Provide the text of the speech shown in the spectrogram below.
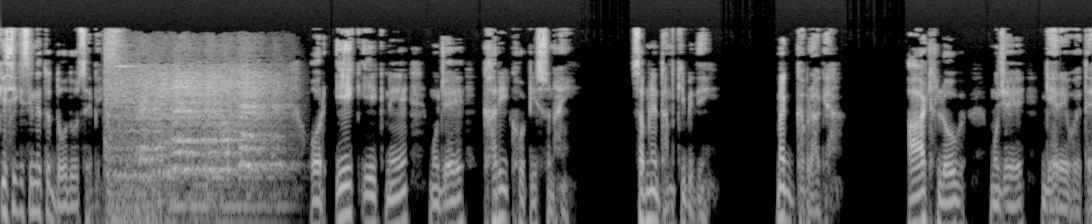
किसी किसी ने तो दो दो से भी। और एक एक ने मुझे खरी खोटी सुनाई। सबने धमकी भी दी। मैं घबरा गया। आठ लोग मुझे घेरे हुए थे।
